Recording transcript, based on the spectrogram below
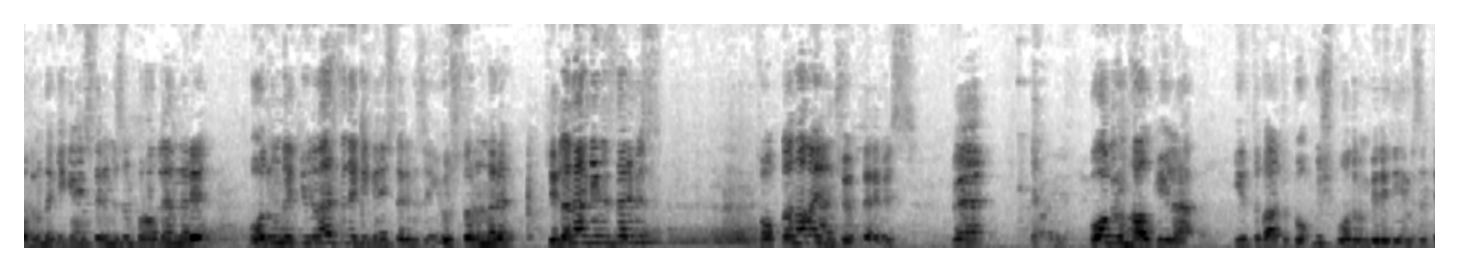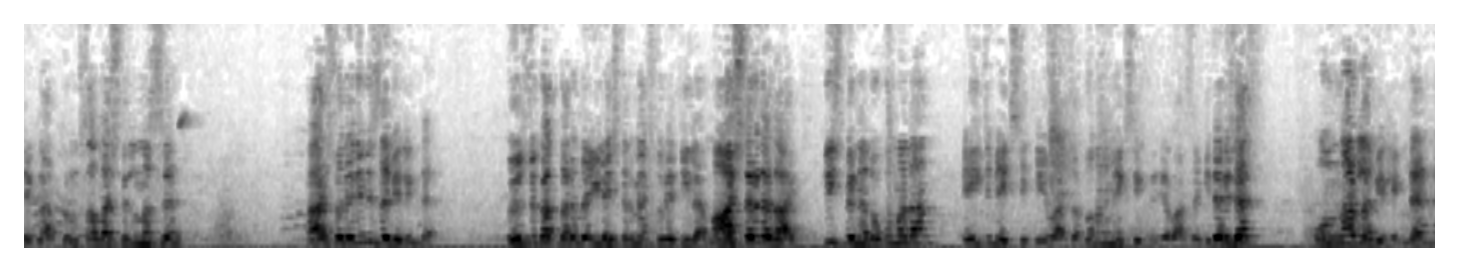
Bodrum'daki gençlerimizin problemleri, Bodrum'daki üniversitedeki gençlerimizin yurt sorunları, kirlenen denizlerimiz, toplanamayan çöplerimiz ve Bodrum halkıyla irtibatı kopmuş Bodrum Belediye'mizin tekrar kurumsallaştırılması, personelimizle birlikte özlük haklarını da iyileştirmek suretiyle maaşları da dahil hiçbirine dokunmadan eğitim eksikliği varsa, donanım eksikliği varsa gidereceğiz. Onlarla birlikte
